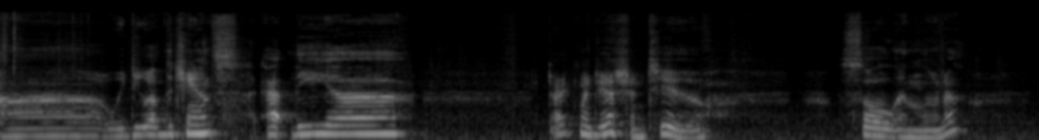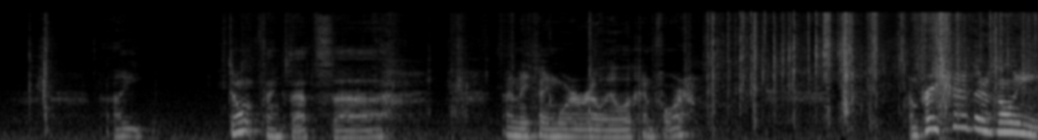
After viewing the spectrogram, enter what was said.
Uh, we do have the chance at the uh, Dark Magician too. Sol and Luna. I don't think that's uh, anything we're really looking for. I'm pretty sure there's only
